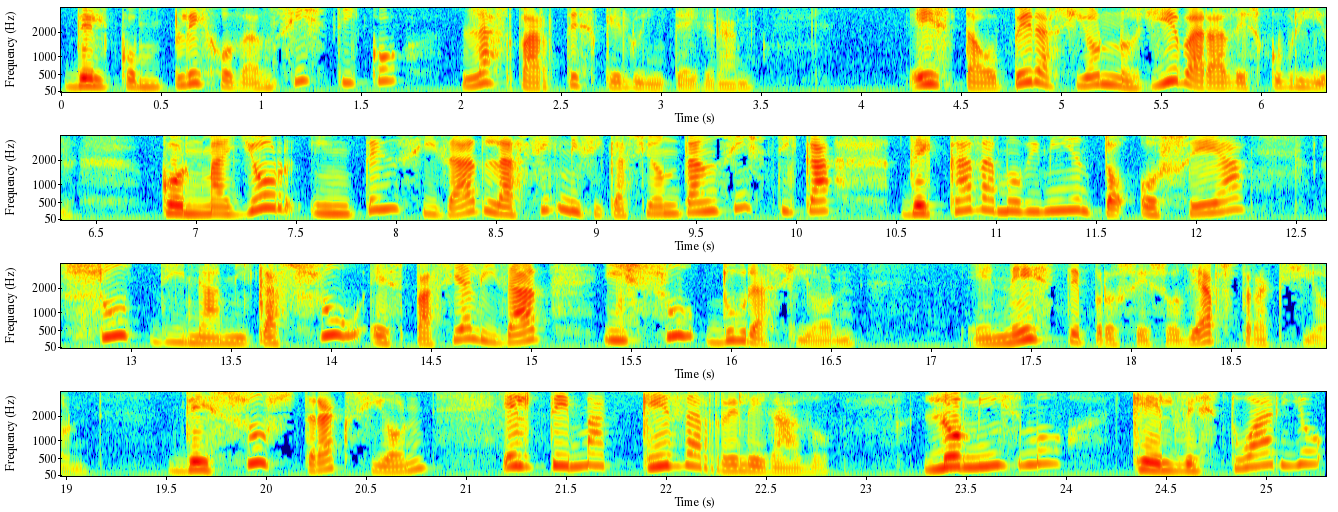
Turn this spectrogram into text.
del complejo dancístico las partes que lo integran. Esta operación nos llevará a descubrir con mayor intensidad la significación dancística de cada movimiento, o sea, su dinámica, su espacialidad y su duración. En este proceso de abstracción, de sustracción, el tema queda relegado, lo mismo que el vestuario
